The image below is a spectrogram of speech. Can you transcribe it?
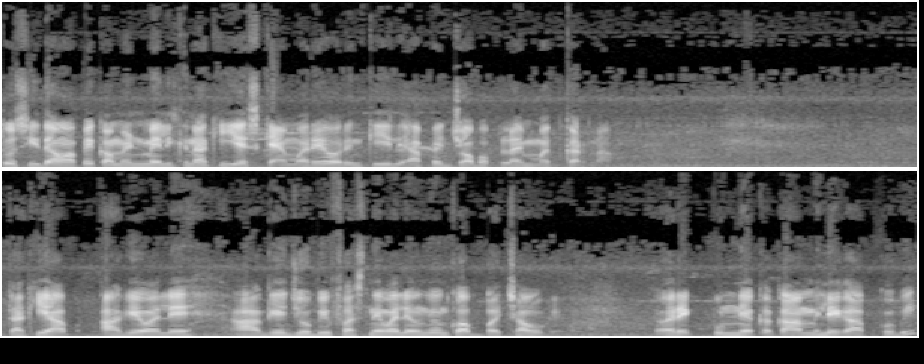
तो सीधा वहाँ पे कमेंट में लिखना कि ये स्कैमर है और इनकी यहाँ पे जॉब अप्लाई मत करना। ताकि आप आगे वाले, आगे जो भी फंसने वाले होंगे, उनको आप बचाओगे। और एक पुण्य का काम मिलेगा आपको भी।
